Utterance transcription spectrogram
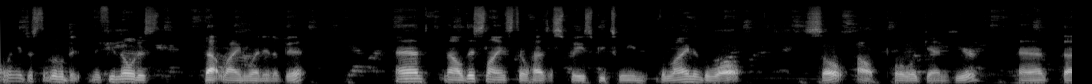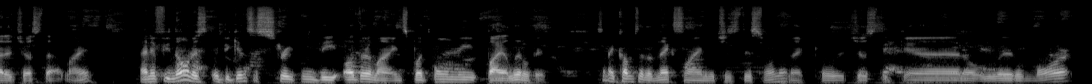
pulling it just a little bit. And if you notice, that line went in a bit. And now this line still has a space between the line and the wall. So I'll pull again here, and that adjusts that line. And if you notice, it begins to straighten the other lines, but only by a little bit. So I come to the next line, which is this one, and I pull it just again a little more.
